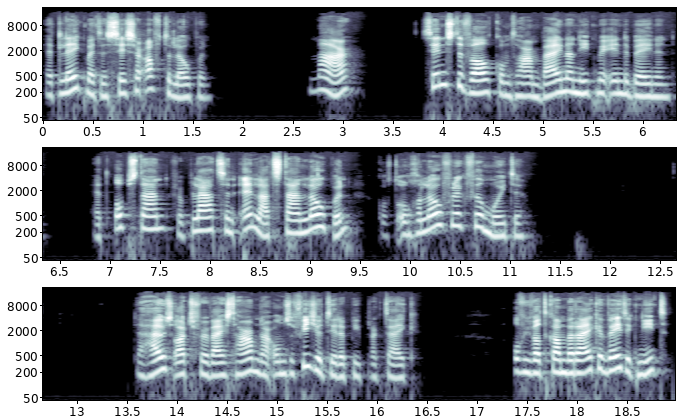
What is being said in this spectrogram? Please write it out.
Het leek met een sisser af te lopen. Maar sinds de val komt Harm bijna niet meer in de benen. Het opstaan, verplaatsen en laat staan lopen kost ongelooflijk veel moeite. De huisarts verwijst Harm naar onze fysiotherapiepraktijk. Of hij wat kan bereiken, weet ik niet,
